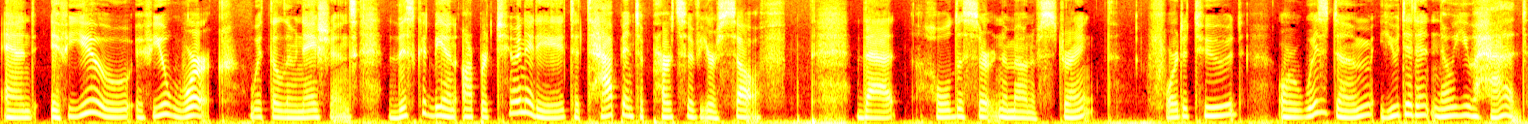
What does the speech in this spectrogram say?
and if you if you work with the lunations, this could be an opportunity to tap into parts of yourself that hold a certain amount of strength, fortitude, or wisdom you didn't know you had.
